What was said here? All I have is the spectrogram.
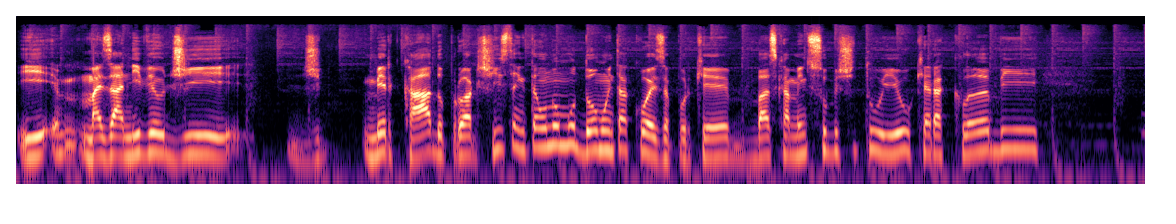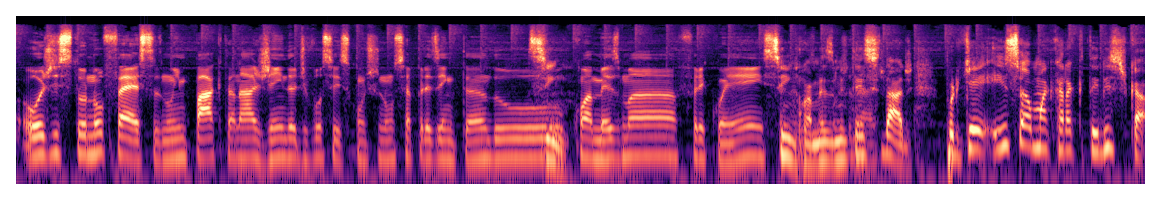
E, mas a nível de, de mercado pro artista, então não mudou muita coisa, porque basicamente substituiu o que era clube hoje se tornou festa, não impacta na agenda de vocês, continuam se apresentando Sim. com a mesma frequência. Sim, com a mesma intensidade. Porque isso é uma característica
